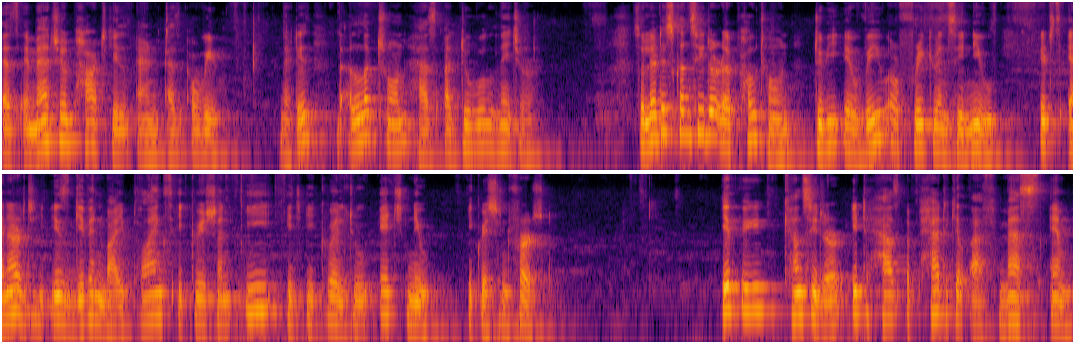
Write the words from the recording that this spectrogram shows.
as a material particle and as a wave. That is, the electron has a dual nature. So let us consider a photon to be a wave of frequency nu. Its energy is given by Planck's equation E is equal to h nu, equation first. If we consider it has a particle of mass m,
